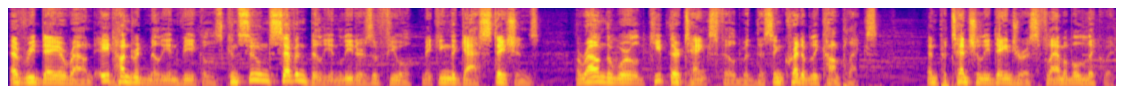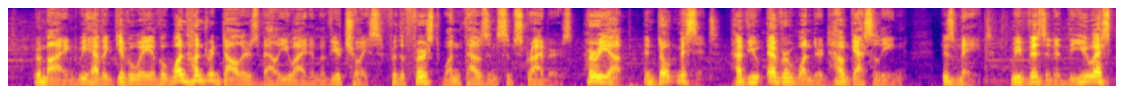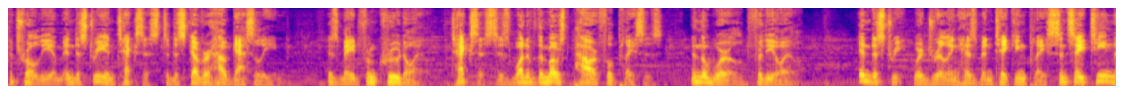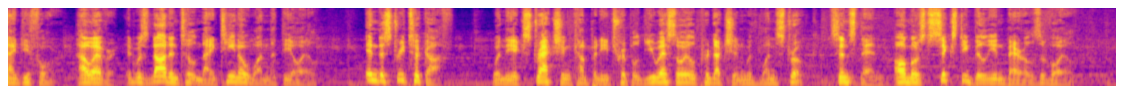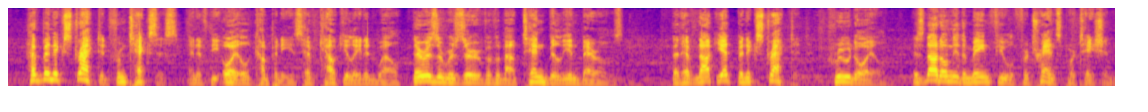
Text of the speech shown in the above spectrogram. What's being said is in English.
Every day, around 800 million vehicles consume 7 billion liters of fuel, making the gas stations around the world keep their tanks filled with this incredibly complex and potentially dangerous flammable liquid. Remind we have a giveaway of a $100 value item of your choice for the first 1,000 subscribers. Hurry up and don't miss it. Have you ever wondered how gasoline is made? We visited the U.S. petroleum industry in Texas to discover how gasoline is made from crude oil. Texas is one of the most powerful places in the world for the oil industry, where drilling has been taking place since 1894. However, it was not until 1901 that the oil industry took off, when the extraction company tripled U.S. oil production with one stroke. Since then, almost 60 billion barrels of oil have been extracted from Texas, and if the oil companies have calculated well, there is a reserve of about 10 billion barrels that have not yet been extracted. Crude oil is not only the main fuel for transportation,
